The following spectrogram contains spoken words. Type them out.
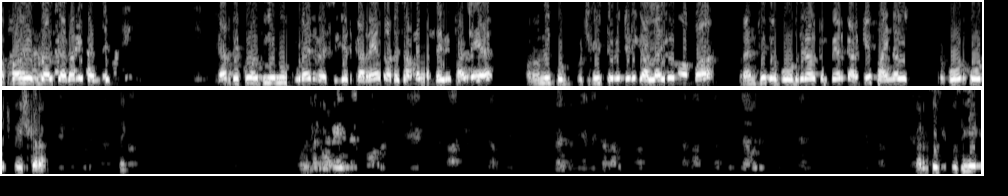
ਆਪਾਂ ਇਸ ਗੱਲ ਜ਼ਿਆਦਾ ਨਹੀਂ ਪੈਂਦੇ ਯਾਰ ਦੇਖੋ, ਅਸੀਂ ਇਹਨੂੰ ਪੂਰਾ ਇਨਵੈਸਟੀਗੇਟ ਕਰ ਰਹੇ ਹਾਂ, ਤੁਹਾਡੇ ਸਾਹਮਣੇ ਬੰਦੇ ਵੀ ਫੜ ਲਏ ਆ। ਔਰ ਉਹਨਾਂ ਦੀ ਪੁੱਛ- ਪੁੱਛਗਿੱਛ ਦੇ ਵਿੱਚ ਜਿਹੜੀ ਗੱਲ ਆਈ ਉਹਨੂੰ ਆਪਾਂ ਫੋਰੈਂਸਿਕ ਰਿਪੋਰਟ ਦੇ ਨਾਲ ਕੰਪੇਅਰ ਕਰਕੇ ਫਾਈਨਲ ਰਿਪੋਰਟ ਕੋਰਟ 'ਚ ਪੇਸ਼ Thank you. ਕਰ ਪਰ ਤੁਸੀਂ ਇੱਕ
